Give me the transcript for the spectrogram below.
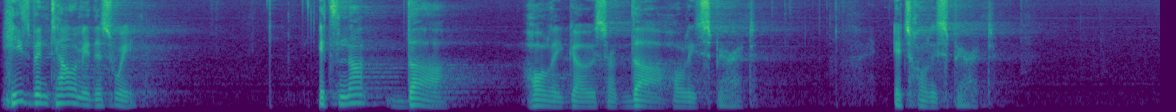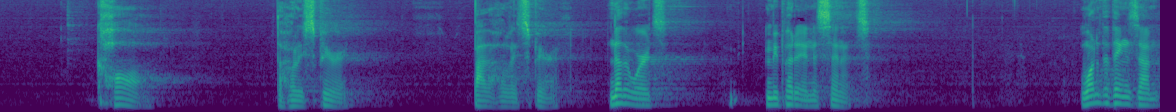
He's been telling me this week. It's not the Holy Ghost or the Holy Spirit. It's Holy Spirit. Call the Holy Spirit by the Holy Spirit. In other words, let me put it in a sentence. One of the things I'm,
